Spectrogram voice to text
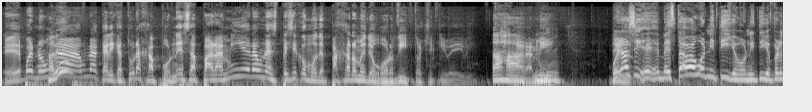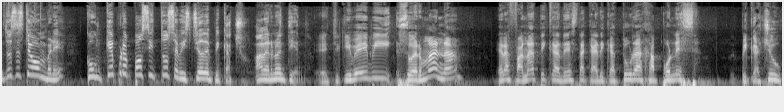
Eh, bueno, una, una caricatura japonesa. Para mí era una especie como de pájaro medio gordito, Chiqui Baby. Ajá. Para mí. ujú. Bueno, Era así, eh, estaba bonitillo, bonitillo. Pero entonces este hombre, ¿con qué propósito se vistió de Pikachu? A ver, no entiendo. eh, Chiqui Baby, su hermana era fanática de esta caricatura japonesa, el Pikachu.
